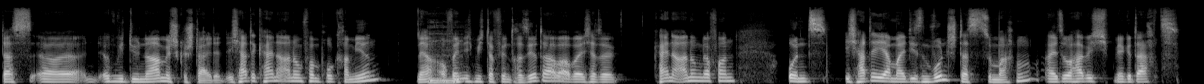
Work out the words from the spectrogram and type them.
das äh, irgendwie dynamisch gestaltet? Ich hatte keine Ahnung vom Programmieren, ja, Mhm. auch wenn ich mich dafür interessiert habe, aber ich hatte keine Ahnung davon. Und ich hatte ja mal diesen Wunsch, das zu machen. Also habe ich mir gedacht,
